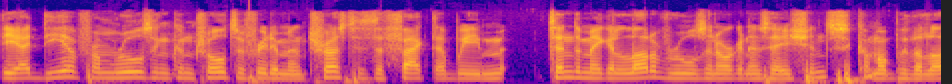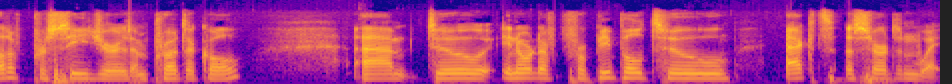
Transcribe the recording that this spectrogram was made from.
the idea from rules and control to freedom and trust is the fact that we m- tend to make a lot of rules in organizations, come up with a lot of procedures and protocol, um, to in order for people to act a certain way.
